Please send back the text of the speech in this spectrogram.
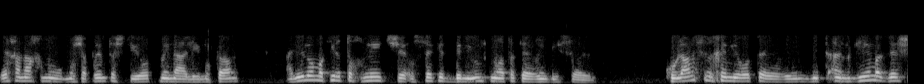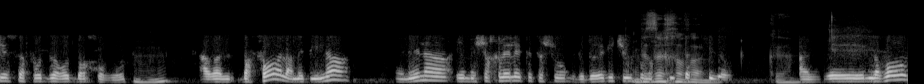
איך אנחנו משפרים תשתיות, מנהלים אותן. אני לא מכיר תוכנית שעוסקת בניהול תנועת התיירים בישראל. כולם שמחים לראות תיירים, מתענגים על זה שיש שפות זרות ברחובות, mm-hmm. אבל בפועל המדינה איננה משכללת את השוק ודואגת שיהיו פה מספיק תשתיות. כן. אז אה, לבוא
